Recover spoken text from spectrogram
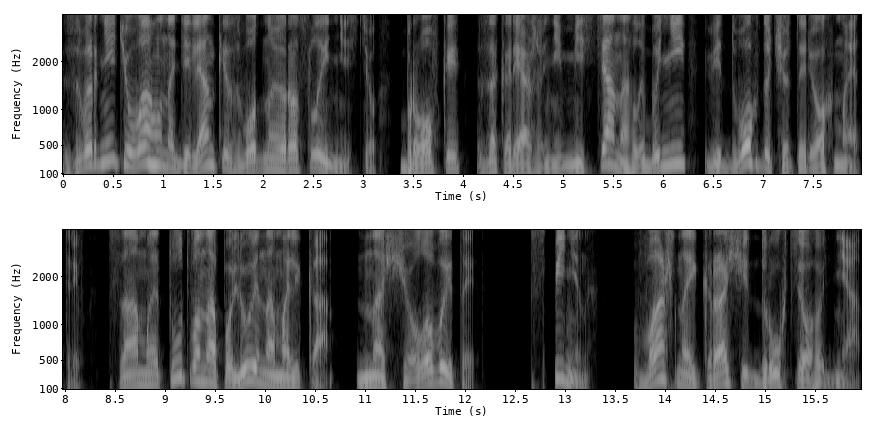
Зверніть увагу на ділянки з водною рослинністю, бровки, закаряжені місця на глибині від 2 до 4 метрів. Саме тут вона полює на малька. На що ловити? Спінінг ваш найкращий друг цього дня.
